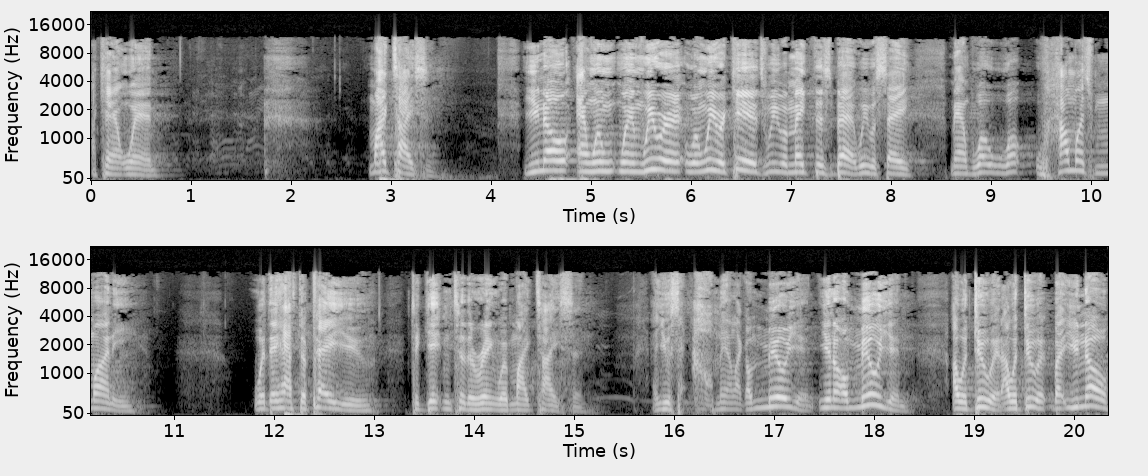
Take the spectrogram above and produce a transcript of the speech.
I can't win. Mike Tyson. You know, and when, when we were when we were kids, we would make this bet. We would say, "Man, what what how much money would they have to pay you to get into the ring with Mike Tyson?" and you say, oh man, like a million, you know, a million. I would do it. I would do it. But you know,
